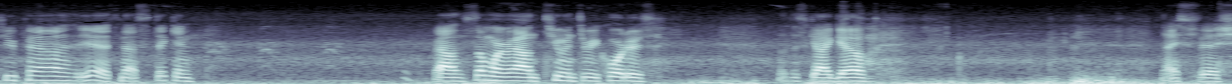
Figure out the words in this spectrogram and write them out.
Two pounds yeah it's not sticking around somewhere around two and three quarters. Let this guy go. Nice fish.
